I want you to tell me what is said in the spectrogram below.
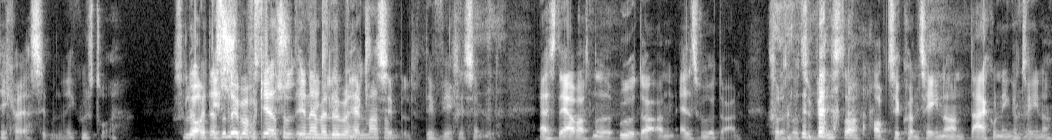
Det kan jeg simpelthen ikke huske, tror jeg. Så løber, jeg, så løber jeg forkert, så ender med at løbe halvmarathon. simpelt. Det er virkelig simpelt. Altså, det er bare sådan noget ud af døren, alle skal ud af døren. Så er der sådan noget til venstre, op til containeren. Der er kun en container.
